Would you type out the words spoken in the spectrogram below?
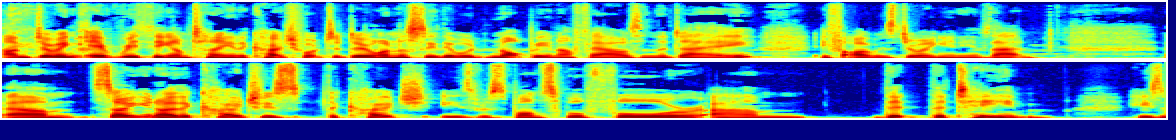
I'm doing everything. I'm telling the coach what to do. Honestly, there would not be enough hours in the day if I was doing any of that. Um, so you know, the coach is the coach is responsible for um, the the team. He's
